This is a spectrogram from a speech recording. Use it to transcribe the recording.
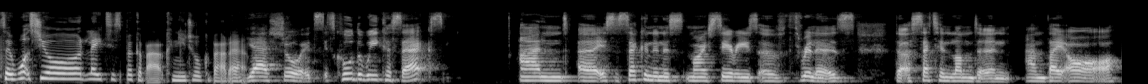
So, what's your latest book about? Can you talk about it? Yeah, sure. It's it's called The Weaker Sex, and uh, it's the second in a, my series of thrillers that are set in London and they are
